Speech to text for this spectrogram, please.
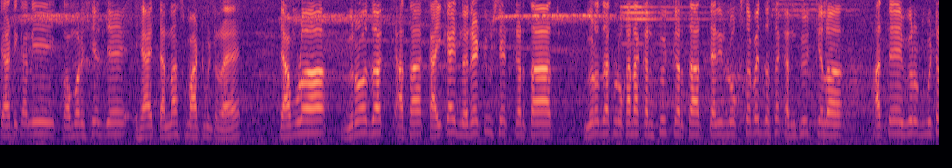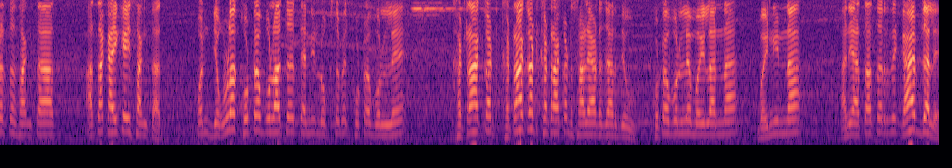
त्या ठिकाणी कॉमर्शियल जे हे आहे त्यांना स्मार्ट मीटर आहे. त्यामुळं विरोधक आता काही काही नरेटिव्ह सेट करतात. विरोधक लोकांना कन्फ्यूज करतात. त्यांनी लोकसभेत जसं कन्फ्यूज केलं आता ते विरोध मीटरचं सांगतात. आता काही काही सांगतात. पण जेवढं खोटं बोलायचं त्यांनी लोकसभेत खोटं बोलले. खटाखट खटाखट खटाखट साडेआठ हजार देऊ. खोटं बोलले महिलांना बहिणींना आणि आता तर ते गायब झाले.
